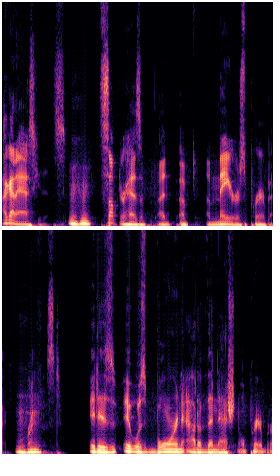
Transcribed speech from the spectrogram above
I got to ask you this. Mm-hmm. Sumter has a, a, a, a mayor's prayer Mhm. breakfast. It is. It was born out of the National Prayer Bre-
